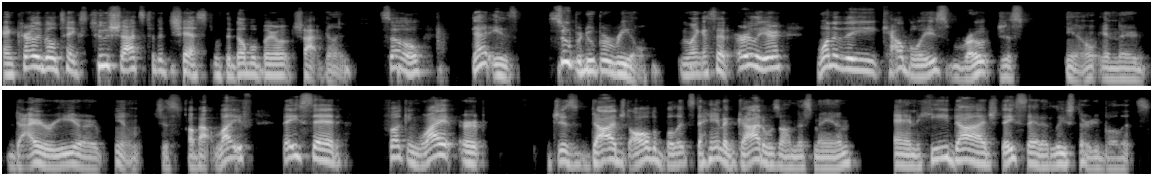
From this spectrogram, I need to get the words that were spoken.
and Curly Bill takes two shots to the chest with the double barreled shotgun. So that is super duper real. And like I said earlier, one of the cowboys wrote just, you know, in their diary or, you know, just about life, they said fucking Wyatt Earp just dodged all the bullets. The hand of God was on this man, and he dodged, they said, at least 30 bullets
